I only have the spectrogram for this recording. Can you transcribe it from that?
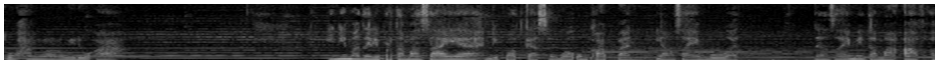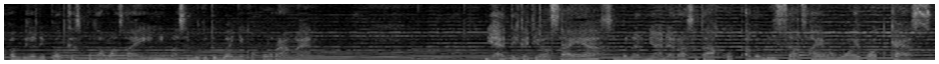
Tuhan melalui doa. Ini materi pertama saya di podcast sebuah ungkapan yang saya buat. Dan saya minta maaf apabila di podcast pertama saya ini masih begitu banyak kekurangan. Di hati kecil saya sebenarnya ada rasa takut apa bisa saya memulai podcast.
